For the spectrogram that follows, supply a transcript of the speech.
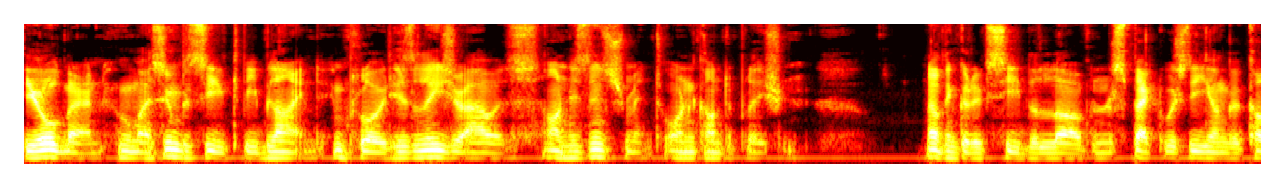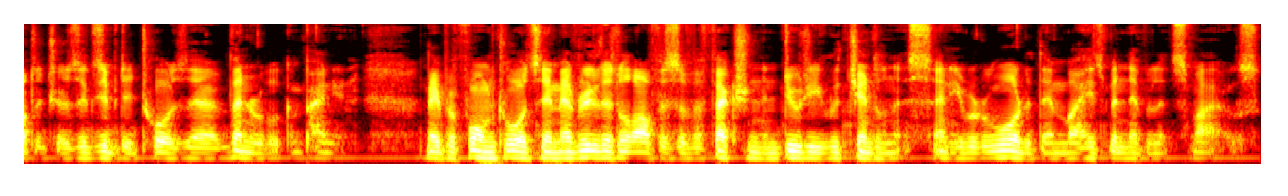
The old man, whom I soon perceived to be blind, employed his leisure hours on his instrument or in contemplation. Nothing could exceed the love and respect which the younger cottagers exhibited towards their venerable companion. They performed towards him every little office of affection and duty with gentleness, and he rewarded them by his benevolent smiles.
